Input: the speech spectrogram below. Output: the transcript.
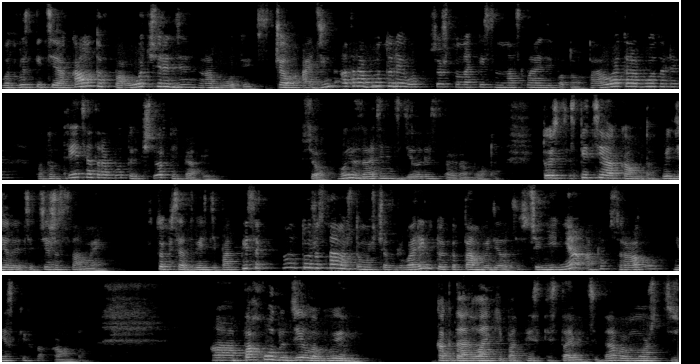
Вот вы с пяти аккаунтов по очереди работаете. Сначала один отработали, вот все, что написано на слайде, потом второй отработали, потом третий отработали, четвертый, пятый. Все, вы за день сделали свою работу. То есть с пяти аккаунтов вы делаете те же самые 150-200 подписок, ну, то же самое, что мы сейчас говорим, только там вы делаете в течение дня, а тут сразу нескольких аккаунтов. А по ходу дела вы, когда лайки, подписки ставите, да, вы можете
